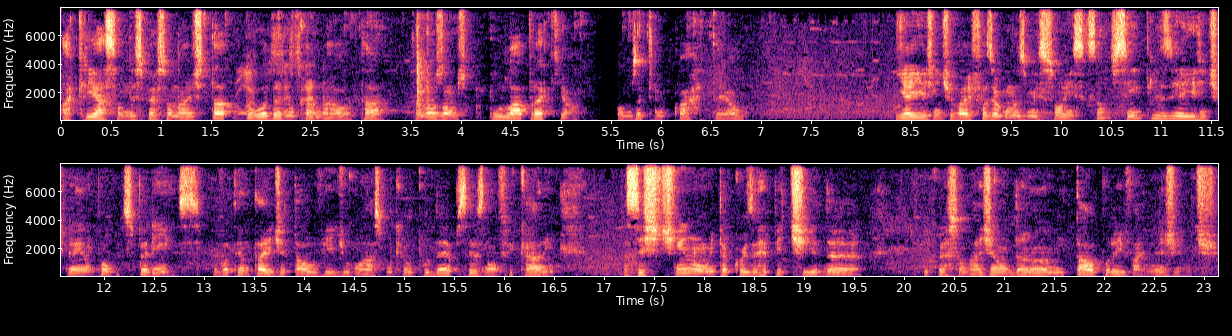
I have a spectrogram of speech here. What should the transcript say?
a criação desse personagem está toda no canal, tá? Então nós vamos pular para aqui, ó. Vamos aqui no quartel. E aí a gente vai fazer algumas missões que são simples e aí a gente ganha um pouco de experiência. Eu vou tentar editar o vídeo o máximo que eu puder para vocês não ficarem assistindo muita coisa repetida o personagem andando e tal, por aí vai, né, gente?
